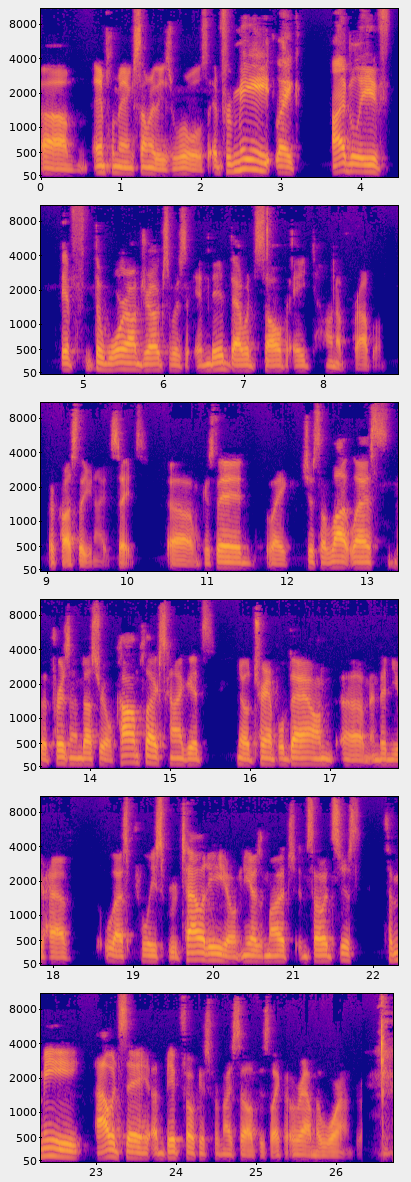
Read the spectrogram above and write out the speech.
um, implementing some of these rules. And for me, like I believe if the war on drugs was ended, that would solve a ton of problems across the United States. Because um, then, like, just a lot less, the prison industrial complex kind of gets, you know, trampled down. Um, and then you have less police brutality. You don't need as much. And so it's just, to me, I would say a big focus for myself is like around the war on drugs.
